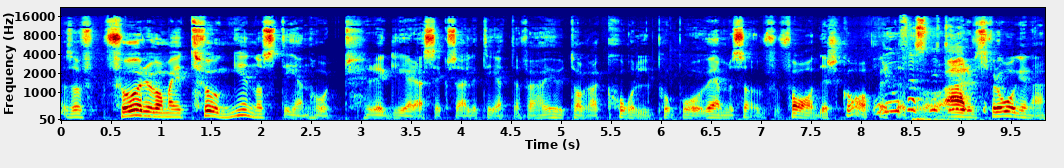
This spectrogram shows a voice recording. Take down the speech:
Alltså, f- förr var man ju tvungen att stenhårt reglera sexualiteten för att överhuvudtaget ha koll på, på vem som, faderskapet Jo, och tänker- arvsfrågorna.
